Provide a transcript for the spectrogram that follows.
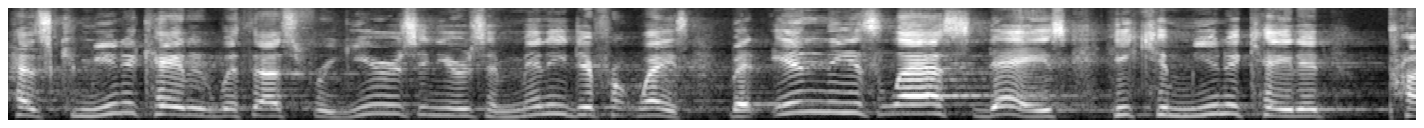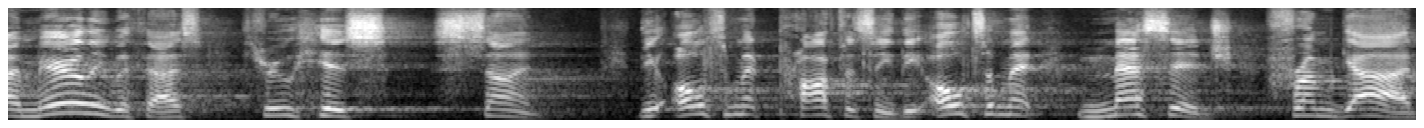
has communicated with us for years and years in many different ways, but in these last days, He communicated primarily with us through His Son. The ultimate prophecy, the ultimate message from God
